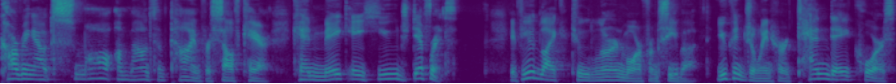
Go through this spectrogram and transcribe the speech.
carving out small amounts of time for self care can make a huge difference. If you'd like to learn more from Siva, you can join her 10 day course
